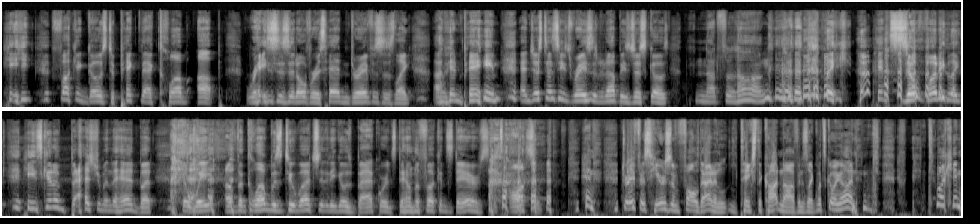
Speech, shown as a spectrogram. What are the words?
he fucking goes to pick that club up, raises it over his head, and Dreyfus is like, "I'm in pain." And just as he's raising it up, he just goes, not for long. like it's so funny. Like he's gonna bash him in the head, but the weight of the club was too much, and then he goes backwards down the fucking stairs. It's awesome. And Dreyfus hears him fall down and takes the cotton off and is like, "What's going on?" Fucking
